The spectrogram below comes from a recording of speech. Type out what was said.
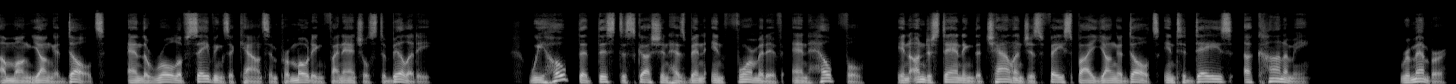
among young adults and the role of savings accounts in promoting financial stability. We hope that this discussion has been informative and helpful in understanding the challenges faced by young adults in today's economy. Remember,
